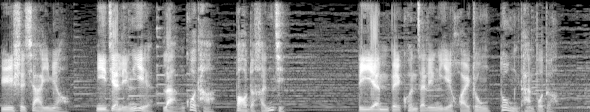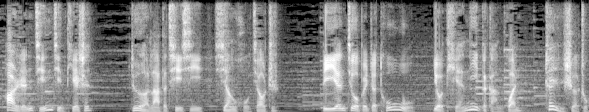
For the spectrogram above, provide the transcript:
于是下一秒，你见灵叶揽过他，抱得很紧。李嫣被困在灵叶怀中，动弹不得。二人紧紧贴身，热辣的气息相互交织。李嫣就被这突兀又甜腻的感官震慑住，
